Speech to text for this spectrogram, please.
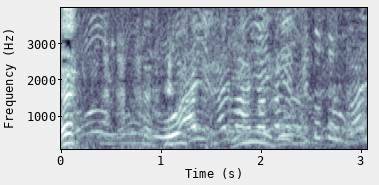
¿Eh? Ay, ay, va, ya calientito tu lugar.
